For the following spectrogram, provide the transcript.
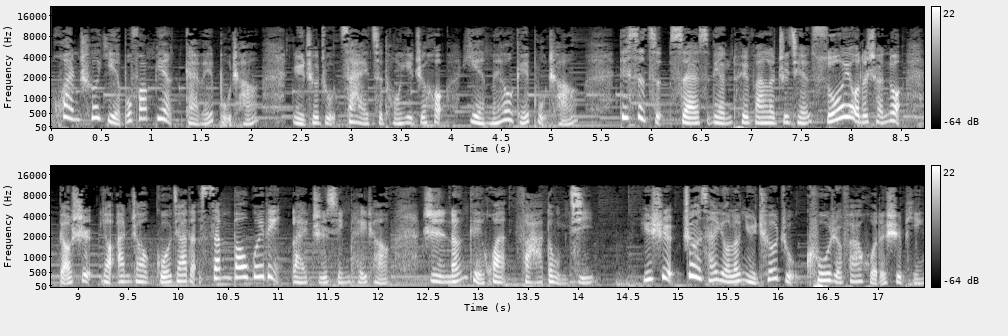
换车也不方便，改为补偿，女车主再次同意之后也没有给补偿；第四次，4S 店推翻了之前所有的承诺，表示要按照国家的三包规定来执行赔偿，只能给换发动机。于是，这才有了女车主哭着发火的视频。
